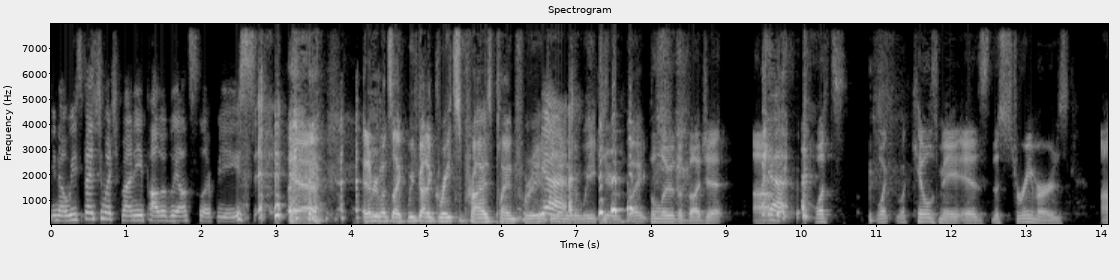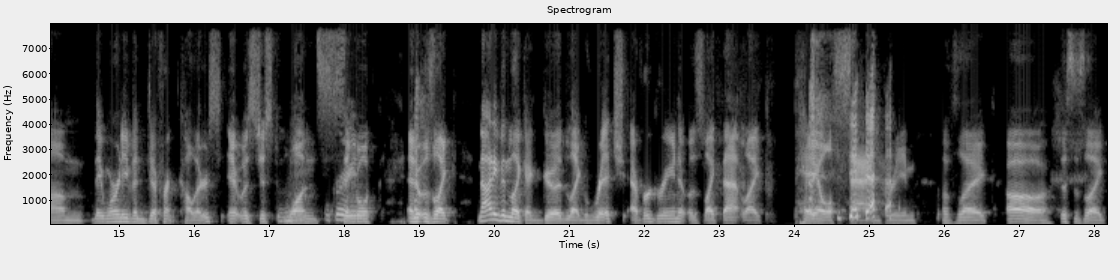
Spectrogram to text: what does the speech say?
you know, we spent too much money probably on Slurpees. Yeah. and everyone's like, "We've got a great surprise planned for you at the end of the week." Here, like, Blew the budget. Um, yeah. What's what what kills me is the streamers. Um, they weren't even different colors. It was just Mhm. one Green. single, and it was like not even like a good like rich evergreen. It was like that like pale sad green of like oh this is like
